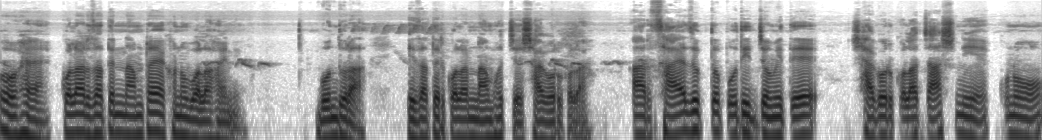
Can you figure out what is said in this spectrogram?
ও হ্যাঁ কলার জাতের নামটা এখনও বলা হয়নি। বন্ধুরা, এ জাতের কলার নাম হচ্ছে সাগর কলা। আর ছায়াযুক্ত পতির জমিতে সাগর কলা চাষ নিয়ে কোনো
